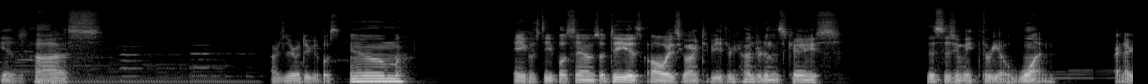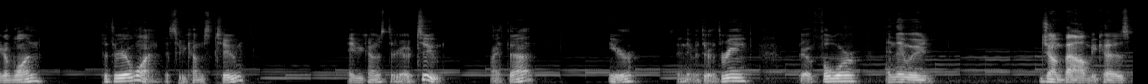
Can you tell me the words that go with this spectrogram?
gives us r0 d plus m, a equals d plus m, so d is always going to be 300 in this case. This is going to be 301. Write, negative 1 to 301. This becomes 2. A becomes 302. Write that here. Same thing with 303, 304, and then we jump out because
